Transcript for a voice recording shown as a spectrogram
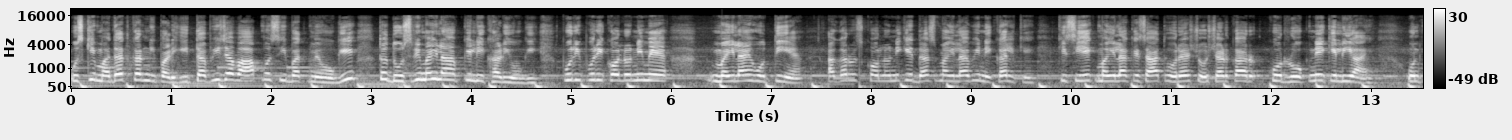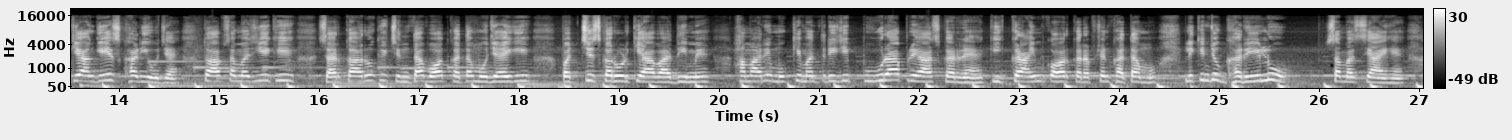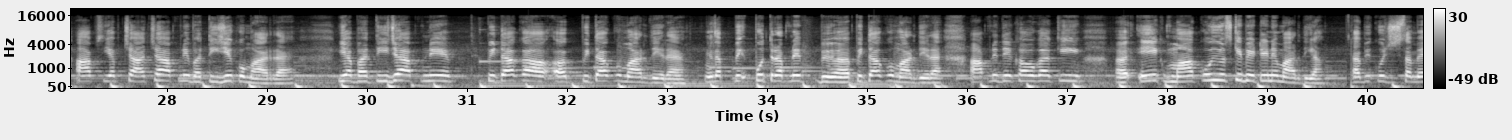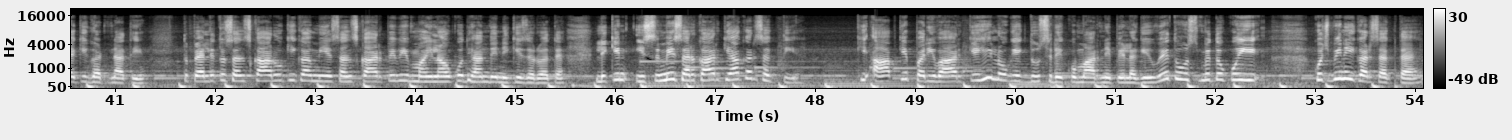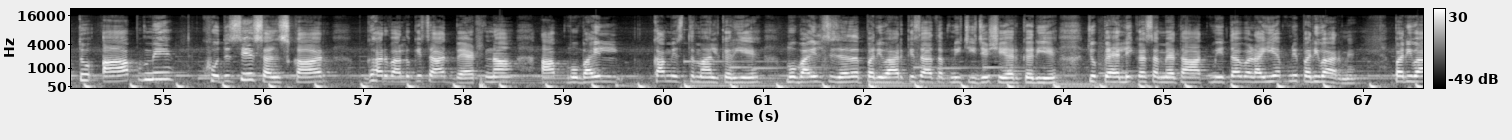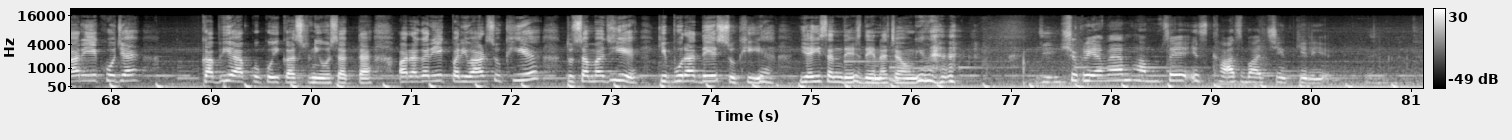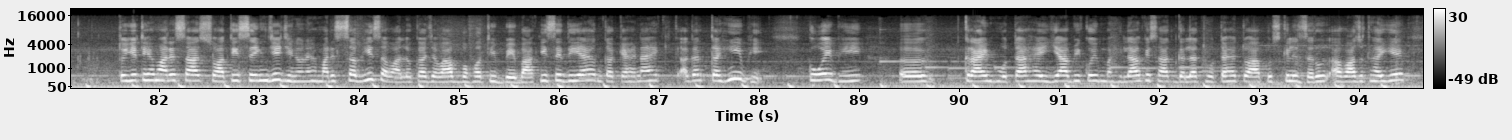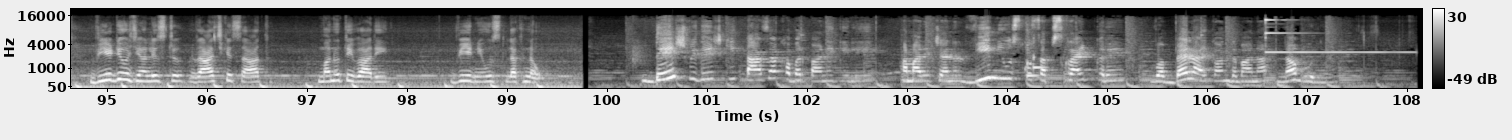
उसकी मदद करनी पड़ेगी, तभी जब आप मुसीबत में होगी तो दूसरी महिला आपके लिए खड़ी होगी। पूरी पूरी कॉलोनी में महिलाएँ होती हैं। अगर उस कॉलोनी की दस महिला भी निकल के किसी एक महिला के साथ हो रहे शोषण का को रोकने के लिए आए, उनके अंगेज खड़ी हो जाए तो आप समझिए कि सरकारों की चिंता बहुत ख़त्म हो जाएगी। 25 करोड़ की आबादी में हमारे मुख्यमंत्री जी पूरा प्रयास कर रहे हैं कि क्राइम और करप्शन ख़त्म हो, लेकिन जो घरेलू समस्याएँ हैं, आप अब चाचा अपने भतीजे को मार रहा है। या भतीजा अपने पिता का पिता को मार दे रहा है। मतलब पुत्र अपने पिता को मार दे रहा है। आपने देखा होगा कि एक माँ को ही उसके बेटे ने मार दिया। अभी कुछ समय की घटना थी। तो पहले तो संस्कारों की कमी है। संस्कार पे भी महिलाओं को ध्यान देने की ज़रूरत है। लेकिन इसमें सरकार क्या कर सकती है? कि आपके परिवार के ही लोग एक दूसरे को मारने पे लगे हुए तो उसमें तो कोई कुछ भी नहीं कर सकता है। तो आप में खुद से संस्कार घर वालों के साथ बैठना, आप मोबाइल कम इस्तेमाल करिए, मोबाइल से ज़्यादा परिवार के साथ अपनी चीज़ें शेयर करिए, जो पहले का समय था, आत्मीयता बढ़ाइए अपने परिवार में। परिवार एक हो जाए, कभी आपको कोई कष्ट नहीं हो सकता है। और अगर एक परिवार सुखी है तो समझिए कि पूरा देश सुखी है। यही संदेश देना चाहूँगी मैं। जी, शुक्रिया मैम हमसे इस खास बातचीत के लिए। तो ये थे हमारे साथ स्वाति सिंह जी, जिन्होंने हमारे सभी सवालों का जवाब बहुत ही बेबाकी से दिया है। उनका कहना है कि अगर कहीं भी कोई भी क्राइम होता है या भी कोई महिला के साथ गलत होता है तो आप उसके लिए ज़रूर आवाज़ उठाइए। वीडियो जर्नलिस्ट राज के साथ मनु तिवारी, वी न्यूज़ लखनऊ। देश विदेश की ताज़ा खबर पाने के लिए हमारे चैनल वी न्यूज़ को सब्सक्राइब करें व बेल आइकॉन दबाना न भूलें।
